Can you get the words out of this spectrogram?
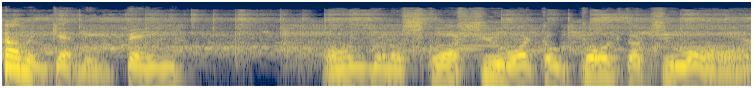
Come and get me, Bane. I'm gonna squash you like the bug that you are.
